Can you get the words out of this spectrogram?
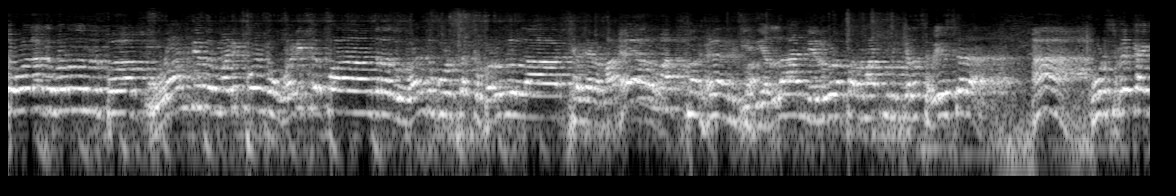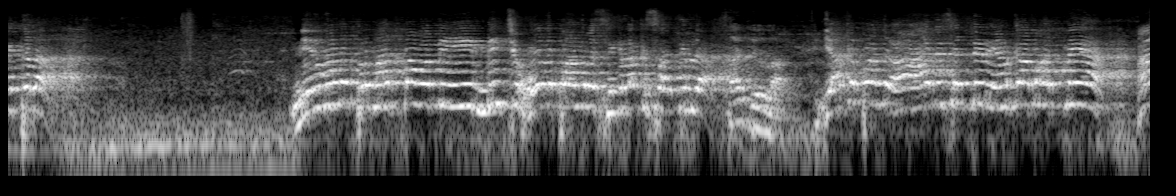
ತಗೊಳಕ ಬರುವುದಿಲ್ಲಪ್ಪ. ಒಂದಿದ ಮಡಿಕೊಂಡು ಹೊಡಿತಪ್ಪ ಅಂದ್ರೆ ಅದು ಒಂದು ಗುಡ್ಸಕ್ಕೆ ಬರುದಿಲ್ಲ ಅಂತ ಹೇಳ್ಯಾರ ಮಾತು. ಇದೆಲ್ಲ ನಿರ್ಗುಣ ಪರಮಾತ್ಮನ ಕೆಲಸ ರೀ ಸರ? ಹಾ. ಕೂಡಿಸ್ಬೇಕಾಗಿತ್ತಲ್ಲ ನಿರ್ಗುಣ ಪರಮಾತ್ಮ ಒಮ್ಮೆ ಮಿಂಚಿ ಹೋದಪ್ಪ ಅಂದ್ರೆ ಸಿಗಲಕ್ಕ ಸಾಧ್ಯ ಇಲ್ಲ. ಸಾಧ್ಯ ಇಲ್ಲ. ಯಾಕಪ್ಪ ಅಂದ್ರೆ ಆದಿ ಸತ್ಯ ರೇಣುಕಾ ಮಹಾತ್ಮೆಯ? ಹಾ.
